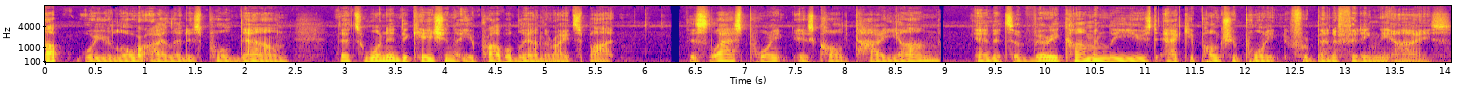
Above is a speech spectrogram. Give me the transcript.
up or your lower eyelid is pulled down, that's one indication that you're probably on the right spot. This last point is called Tai Yang, and it's a very commonly used acupuncture point for benefiting the eyes.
